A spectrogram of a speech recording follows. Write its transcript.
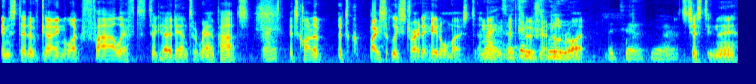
instead of going like far left to go down to ramparts, Right. it's kind of it's basically straight ahead almost, and Right, then it's it curves around to the right. The two, yeah. It's just in there.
